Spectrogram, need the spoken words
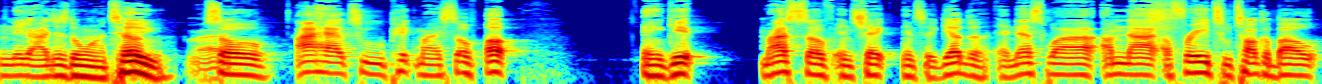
nigga, I just don't want to tell you. Right. So I have to pick myself up and get myself in check and together. And that's why I'm not afraid to talk about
